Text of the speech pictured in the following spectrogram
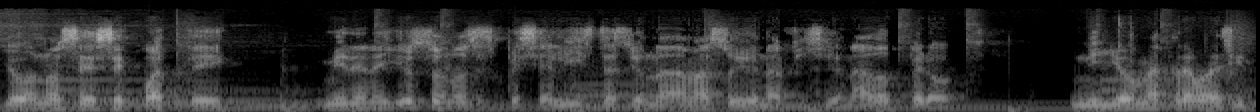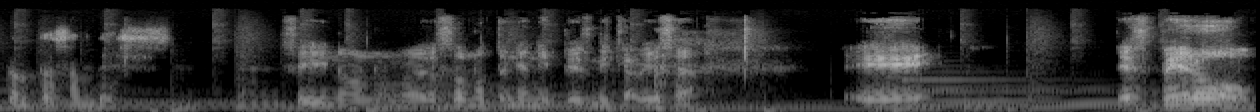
yo no sé ese cuate. Miren, ellos son los especialistas, yo nada más soy un aficionado, pero ni yo me atrevo a decir tantas andeses. Sí, no, no, no, eso no tenía ni pies ni cabeza. Eh, espero,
